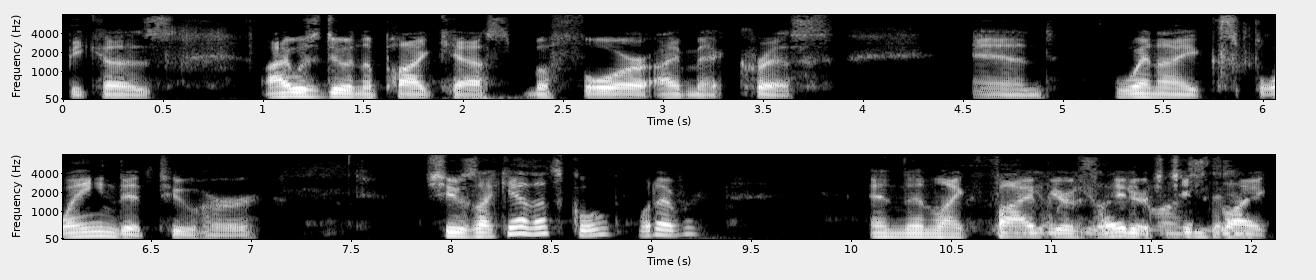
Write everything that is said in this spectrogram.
because I was doing the podcast before I met Chris and when I explained it to her, she was like, Yeah, that's cool, whatever. And then like five you- years you- later she's like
